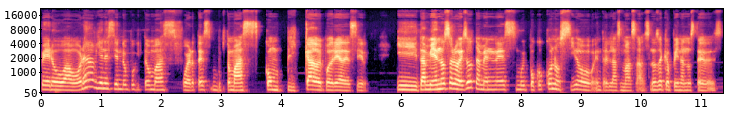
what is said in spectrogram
pero ahora viene siendo un poquito más fuerte, es un poquito más complicado, podría decir. Y también no solo eso, también es muy poco conocido entre las masas. No sé qué opinan ustedes.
